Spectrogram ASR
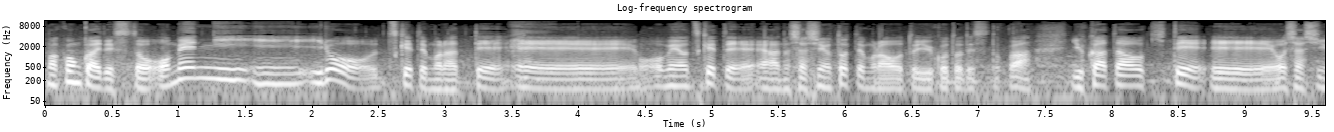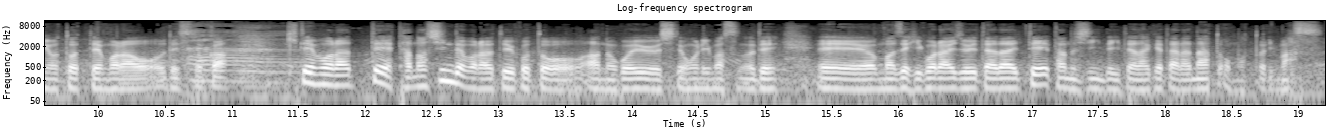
まあ今回ですとお面に色をつけてもらって、えー、お面をつけてあの写真を撮ってもらおうということですとか、浴衣を着て、えー、お写真を撮ってもらおうですとか、来てもらってって楽しんでもらうということをあのご用意しておりますので、えーまあ、ぜひご来場いただいて楽しんでいただけたらなと思っております。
